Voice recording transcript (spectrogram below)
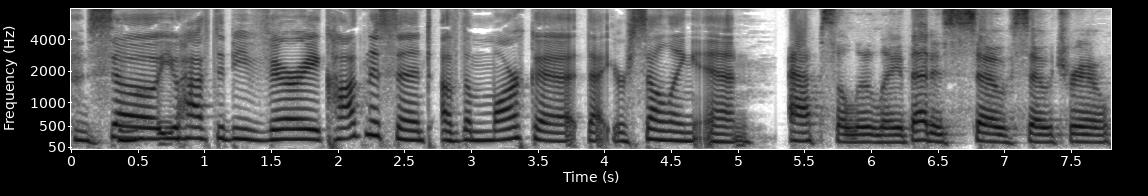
Mm-hmm. So you have to be very cognizant of the market that you're selling in. Absolutely. That is so, so true.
